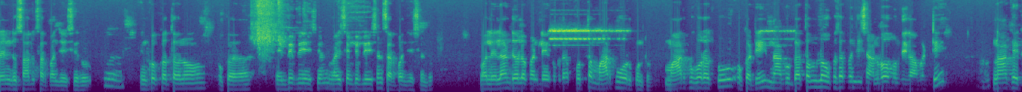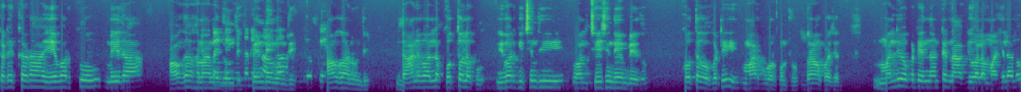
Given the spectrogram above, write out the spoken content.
రెండు సార్లు సర్పంచ్ చేసిర్రు. ఇంకొకతను ఒక ఎంపీపీ చేసిండు వైస్ ఎంపీపీ చేసిండు సర్పంచ్ చేసిండు. వాళ్ళు ఎలాంటి డెవలప్మెంట్ లేకపోతే కొత్త మార్పు కోరుకుంటారు మార్పు కొరకు ఒకటి నాకు గతంలో ఉప సర్పంచ్ చేసిన అనుభవం ఉంది కాబట్టి నాకు ఎక్కడెక్కడ ఏ వర్క్ మీద అవగాహన అనేది ఉంది పెండింగ్ ఉంది. అవగాహన ఉంది. దానివల్ల కొత్తలకు ఈ వరకు ఇచ్చింది వాళ్ళు చేసింది ఏం లేదు. కొత్తగా ఒకటి మార్పు కోరుకుంటారు గ్రామ ప్రజలు. మళ్ళీ ఒకటి ఏంటంటే నాకు ఇవాళ మహిళలు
